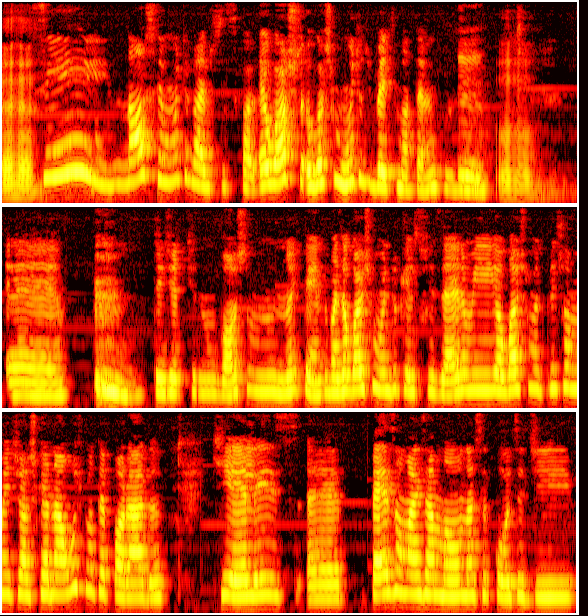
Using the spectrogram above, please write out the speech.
Aham, Sim, nossa, tem muito vibe de psicose. Eu gosto, eu gosto muito de Bates Motel, inclusive. Hum. uhum. Tem gente que não gosta, não, entendo, mas eu gosto muito do que eles fizeram e eu gosto muito, principalmente, acho que é na última temporada que eles é, pesam mais a mão nessa coisa de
